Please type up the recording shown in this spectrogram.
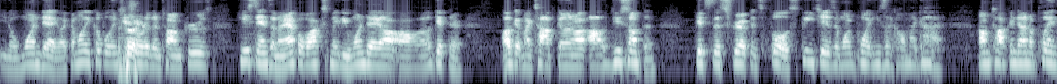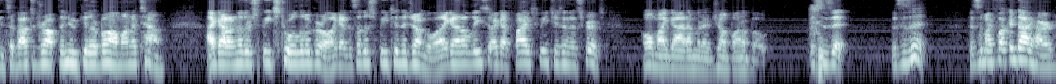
you know, one day, like I'm only a couple inches shorter than Tom Cruise. He stands on an apple box. Maybe one day I'll, I'll, I'll get there. I'll get my Top Gun. I'll, I'll do something. Gets the script. It's full of speeches. At one point, he's like, "Oh my god, I'm talking down a plane that's about to drop the nuclear bomb on a town." I got another speech to a little girl. I got this other speech in the jungle. I got at least I got five speeches in the script. Oh my god, I'm gonna jump on a boat. This is it. This is it. This is my fucking Die Hard.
